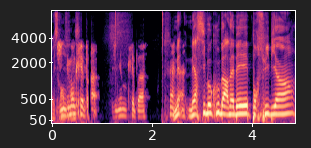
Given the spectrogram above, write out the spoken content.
Je France. manquerai pas. Je n'y manquerai pas. Me- Merci beaucoup Barnabé, poursuis bien.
